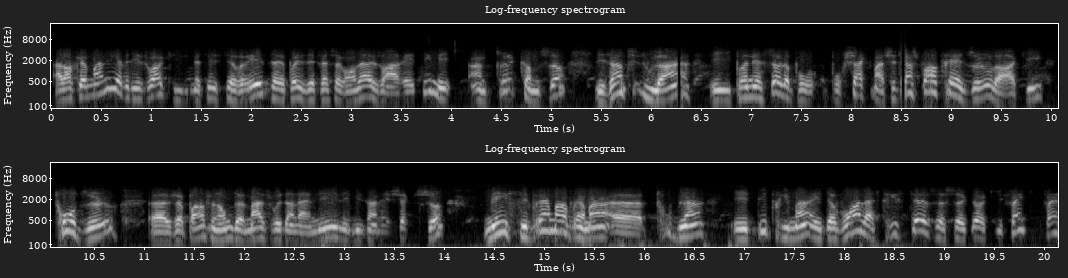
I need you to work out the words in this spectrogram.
alors qu'à un moment donné, il y avait des joueurs qui mettaient les stéroïdes, ça n'avait pas les effets secondaires, ils ont arrêté, mais un truc comme ça, les antidouleurs, et ils prenaient ça là, pour, pour chaque match. C'est un sport très dur, le hockey, trop dur, euh, je pense, le nombre de matchs joués dans l'année, les mises en échec, tout ça. Mais c'est vraiment, vraiment euh, troublant et déprimant, et de voir la tristesse de ce gars qui fin, fin,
